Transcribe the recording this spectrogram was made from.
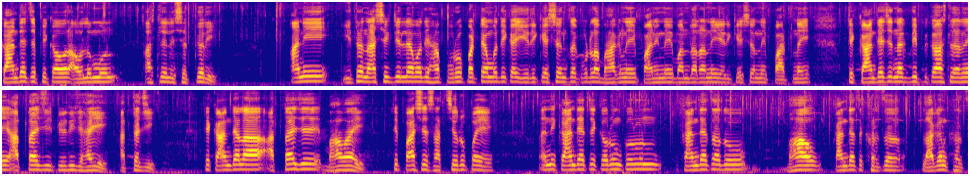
कांद्याच्या पिकावर अवलंबून असलेले शेतकरी आणि इथं नाशिक जिल्ह्यामध्ये हा पूर्व पट्ट्यामध्ये काही इरिगेशनचा कुठला भाग नाही पाणी नाही बंधारा नाही इरिगेशन नाही पाट नाही. ते कांद्याचे नगदी पिकं असल्याने आत्ता जी पिढी जी आहे आत्ताची ते कांद्याला आत्ता जे भाव आहे ते पाचशे सातशे रुपये आणि कांद्याचे करून करून कांद्याचा जो भाव कांद्याचा खर्च लागण खर्च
